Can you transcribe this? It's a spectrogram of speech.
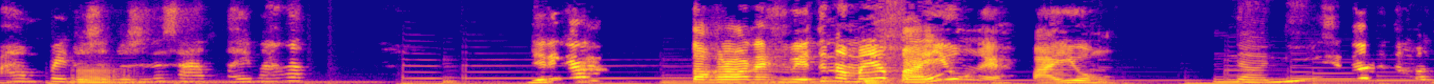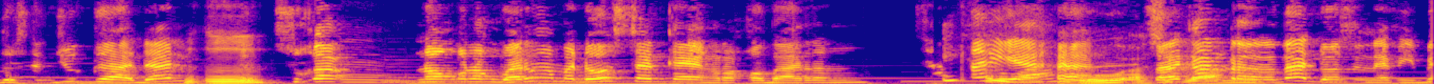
sampai dosen-dosennya santai banget. Jadi kan tongkrongan FIB itu namanya Buset. payung ya, payung. Nani? Di situ ada tempat dosen juga dan Mm-mm. suka Hmm. nongkrong bareng sama dosen kayak ngerokok bareng. Santai ya. Uh, Soalnya kan rata-rata dosen FIB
